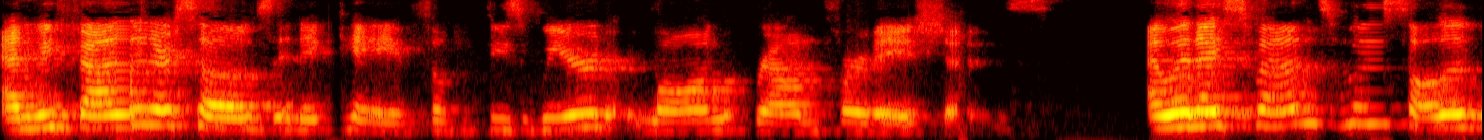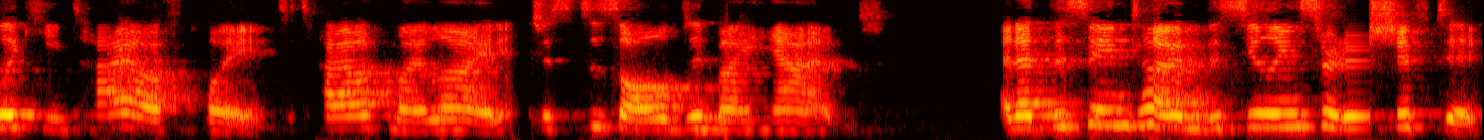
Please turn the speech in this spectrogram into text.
And we found ourselves in a cave filled with these weird, long, brown formations. And when I swam to a solid looking tie off point to tie off my line, it just dissolved in my hand. And at the same time, the ceiling sort of shifted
